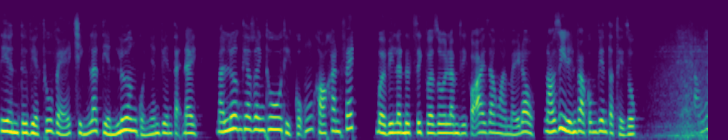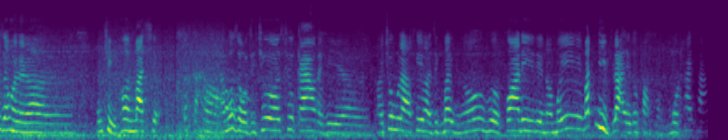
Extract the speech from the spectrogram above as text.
Tiền từ việc thu vé chính là tiền lương của nhân viên tại đây Mà lương theo doanh thu thì cũng khó khăn phết bởi vì là đợt dịch vừa rồi làm gì có ai ra ngoài mấy đâu Nói gì đến vào công viên tập thể dục. Tháng vừa rồi là cũng chỉ hơn 3 triệu tất cả. Tháng vừa rồi thì chưa chưa cao Tại vì ờ, nói chung là khi mà dịch bệnh nó vừa qua đi thì nó mới bắt nhịp lại được khoảng một hai tháng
